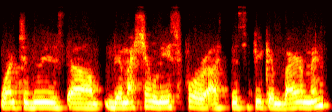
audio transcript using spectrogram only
want to do is um, the machine list for a specific environment.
